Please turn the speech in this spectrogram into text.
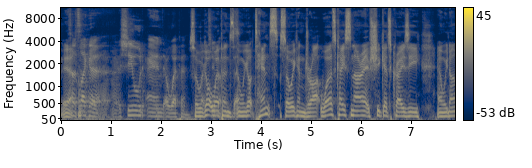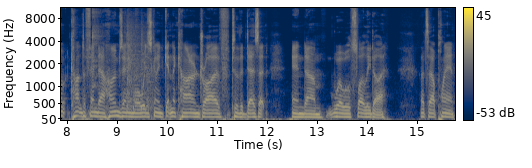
Yeah. So it's like a, a shield and a weapon. So we Like got two weapons and we got tents, so we can drive. Worst case scenario, if shit gets crazy and we don't can't defend our homes anymore, we're just going to get in the car and drive to the desert, and um, where we'll slowly die. That's our plan.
